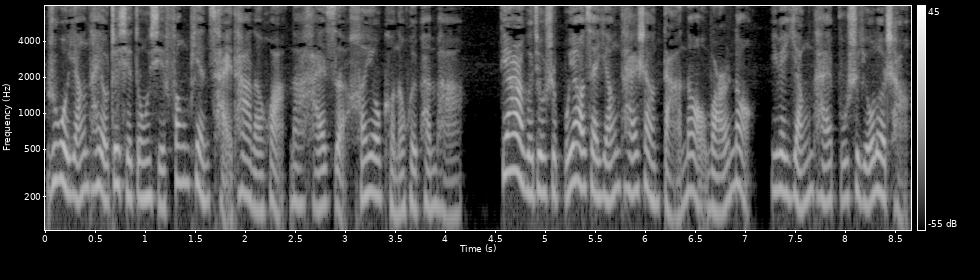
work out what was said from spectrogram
如果阳台有这些东西方便踩踏的话，那孩子很有可能会攀爬。第二个就是不要在阳台上打闹玩闹，因为阳台不是游乐场。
